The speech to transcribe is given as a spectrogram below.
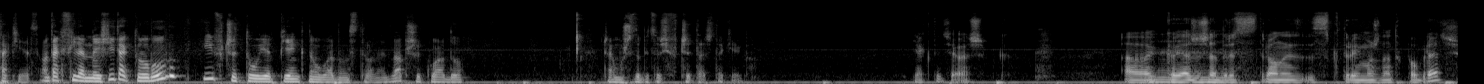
Tak jest. On tak chwilę myśli, tak i wczytuje piękną, ładną stronę. Dla przykładu. Trzeba muszę sobie coś wczytać takiego. Jak to działa szybko? A kojarzysz eee. adres strony, z której można to pobrać?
